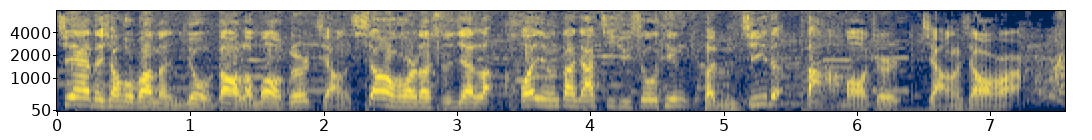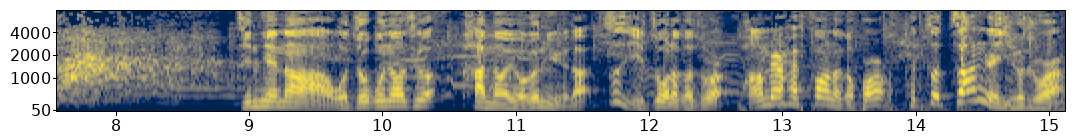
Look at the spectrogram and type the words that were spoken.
亲爱的小伙伴们，又到了帽哥讲笑话的时间了，欢迎大家继续收听本期的大帽针讲笑话。今天呢，我坐公交车看到有个女的自己坐了个座，旁边还放了个包，她这站着一个座。啊，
